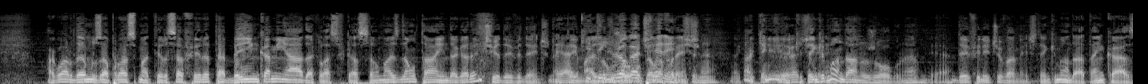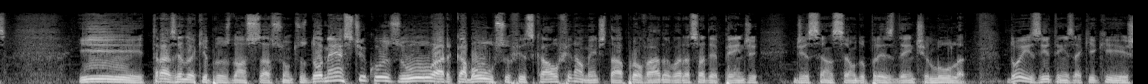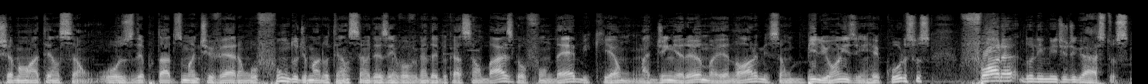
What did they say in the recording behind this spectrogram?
Aguardamos a próxima terça-feira, está bem encaminhada a classificação, mas não está ainda garantida, evidente. Né? É, tem mais tem um que jogo pela frente. né? Aqui Aqui, tem que aqui tem que mandar no jogo, né? É. Definitivamente, tem que mandar, está em casa. E trazendo aqui para os nossos assuntos domésticos, o arcabouço fiscal finalmente está aprovado, agora só depende de sanção do presidente Lula. Dois itens aqui que chamam a atenção. Os deputados mantiveram o Fundo de Manutenção e Desenvolvimento da Educação Básica, o Fundeb, que é uma dinheirama enorme, são bilhões em recursos, fora do limite de gastos.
